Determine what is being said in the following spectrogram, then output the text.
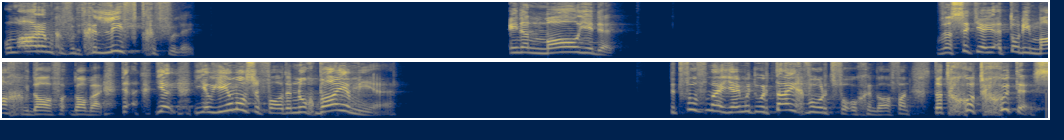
Omarm gevoel het, geliefd gevoel het. En dan maal jy dit. Of dan sit jy tot die mag daar daarby. Jou jou hemelse Vader nog baie meer. Dit voel vir my jy moet oortuig word vanoggend daarvan dat God goed is.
